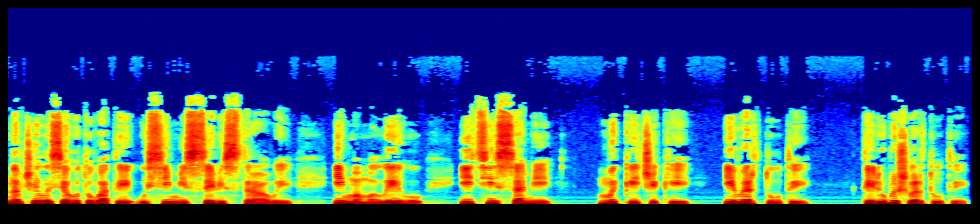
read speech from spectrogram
навчилася готувати усі місцеві страви, і мамалигу, і ці самі микичики, і вертути. Ти любиш вертути?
